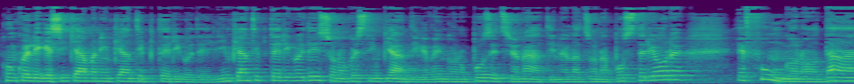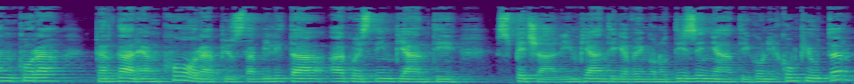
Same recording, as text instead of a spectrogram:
con quelli che si chiamano impianti pterigoidei. Gli impianti pterigoidei sono questi impianti che vengono posizionati nella zona posteriore e fungono da ancora per dare ancora più stabilità a questi impianti speciali, impianti che vengono disegnati con il computer,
